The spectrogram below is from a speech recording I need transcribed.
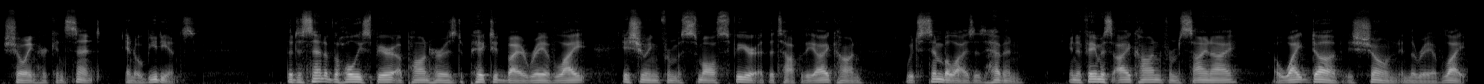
showing her consent and obedience. The descent of the Holy Spirit upon her is depicted by a ray of light issuing from a small sphere at the top of the icon, which symbolizes heaven. In a famous icon from Sinai, a white dove is shown in the ray of light.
